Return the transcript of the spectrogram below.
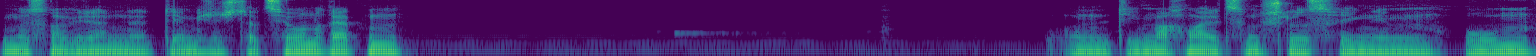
müssen wir wieder eine dämliche Station retten. Und die machen wir halt zum Schluss wegen dem Ruhm.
